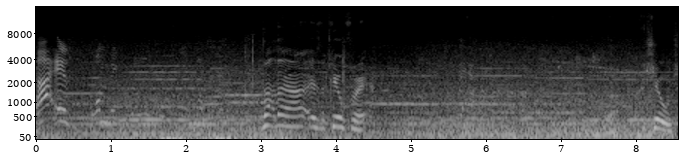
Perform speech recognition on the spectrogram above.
That is one big That there is the queue for it. It's huge.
